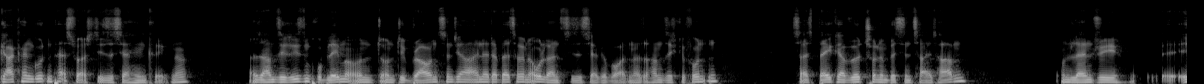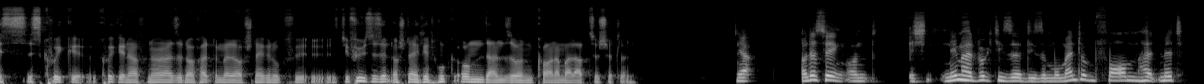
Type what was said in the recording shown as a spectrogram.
gar keinen guten Pass-Rush dieses Jahr hinkriegt. Ne? Also haben sie Riesenprobleme und, und die Browns sind ja eine der besseren O-Lines dieses Jahr geworden. Also haben sich gefunden. Das heißt, Baker wird schon ein bisschen Zeit haben. Und Landry ist, ist quick, quick enough, ne? Also noch hat immer noch schnell genug, die Füße sind noch schnell genug, um dann so einen Corner mal abzuschütteln. Ja, und deswegen, und ich nehme halt wirklich diese, diese Momentum-Form halt mit.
